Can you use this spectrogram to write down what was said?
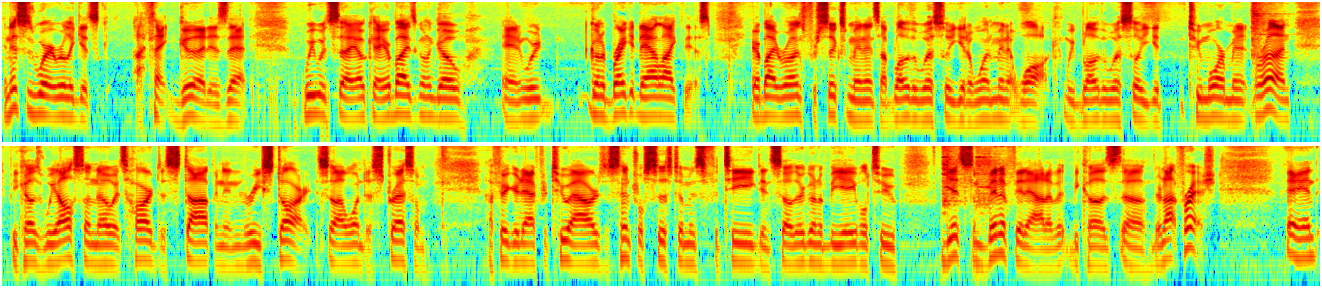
And this is where it really gets, I think, good is that we would say, okay, everybody's going to go and we're going to break it down like this. Everybody runs for six minutes. I blow the whistle, you get a one minute walk. We blow the whistle, you get two more minute run because we also know it's hard to stop and then restart. So I wanted to stress them. I figured after two hours, the central system is fatigued, and so they're going to be able to get some benefit out of it because uh, they're not fresh. And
